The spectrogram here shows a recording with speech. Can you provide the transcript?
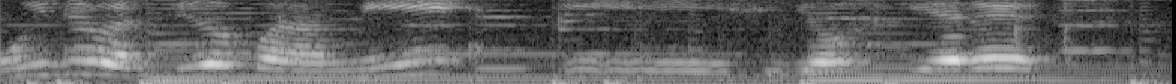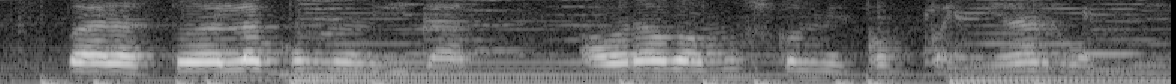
muy divertido para mí y si Dios quiere para toda la comunidad. Ahora vamos con mi compañera Romina.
